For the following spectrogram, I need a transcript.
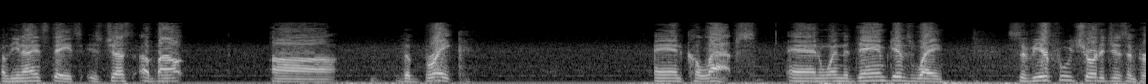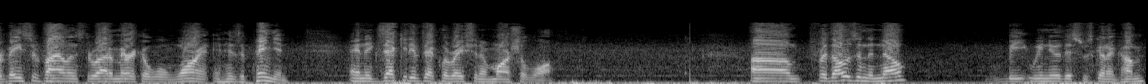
of the United States is just about uh, the break and collapse. And when the dam gives way, severe food shortages and pervasive violence throughout America will warrant, in his opinion, an executive declaration of martial law. Um, for those in the know, we, we knew this was going to come,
